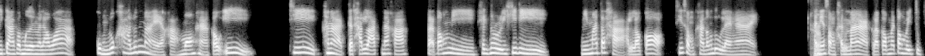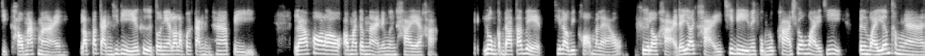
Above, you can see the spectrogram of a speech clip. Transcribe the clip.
มีการประเมินมาแล้วว่า กลุ่มลูกค้ารุ่นใหม่อะค่ะ มองหาเก้าอี้ที่ขนาดกระทัดรัดนะคะ แต่ต้องมีเทคโนโลยีที่ดี มีมาตรฐานแล้วก็ที่สำคัญต้องดูแลง่ายครับอันนี้สำคัญมากแล้วก็ไม่ต้องไปจุกจิกเขามากมาย รับประกันที่ดีก็คือ ตัวเนี้ยเรารับประกันถึงห้าปี แล้วพอเราเอามาจำหน่ายในเมืองไทยอะค่ะ รวมกับดัตต้าเบสที่เราวิเคราะห์มาแล้ว คือเราขายได้ยอดขายที่ดีในกลุ่มลูกค้าช่วงวัยที่เป็นวัยเริ่มทำงาน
